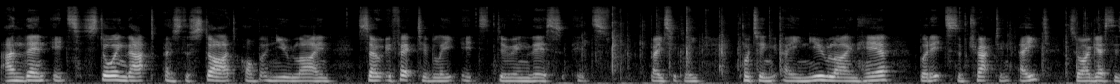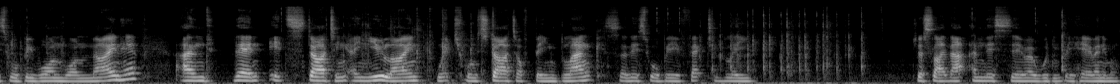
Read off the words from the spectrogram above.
and then it's storing that as the start of a new line. So effectively it's doing this, it's basically putting a new line here, but it's subtracting 8, so I guess this will be 119 here and then it's starting a new line which will start off being blank so this will be effectively just like that and this zero wouldn't be here anymore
